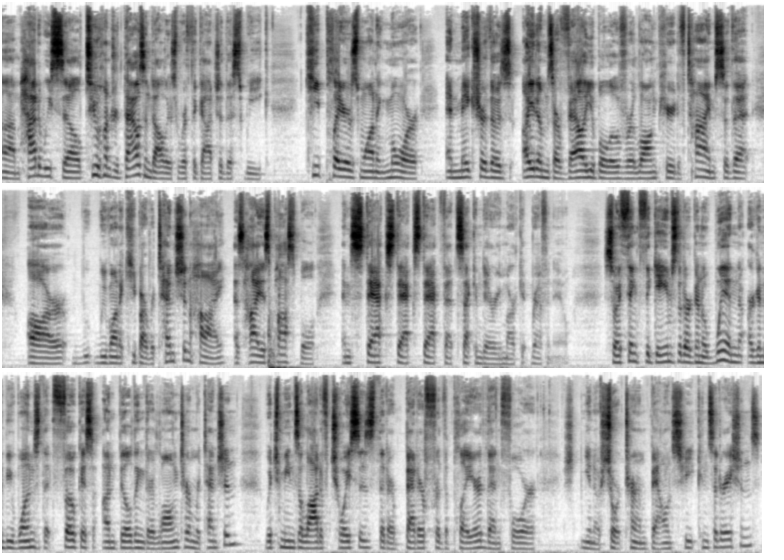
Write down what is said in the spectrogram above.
um, How do we sell $200,000 worth of gacha this week? Keep players wanting more and make sure those items are valuable over a long period of time so that our we want to keep our retention high as high as possible and stack stack stack that secondary market revenue so I think the games that are going to win are going to be ones that focus on building their long term retention, which means a lot of choices that are better for the player than for you know short term balance sheet considerations.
